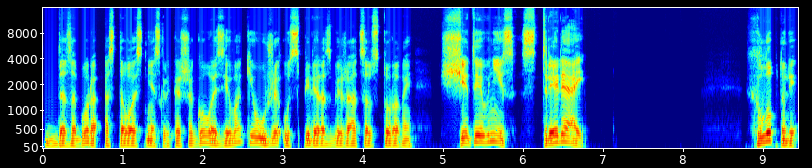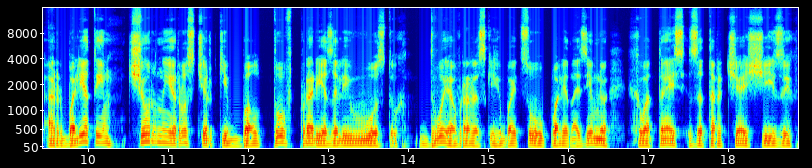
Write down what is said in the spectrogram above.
До забора оставалось несколько шагов, а зеваки уже успели разбежаться в стороны. «Щиты вниз! Стреляй!» Хлопнули арбалеты, черные росчерки болтов прорезали воздух. Двое вражеских бойцов упали на землю, хватаясь за торчащие из их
